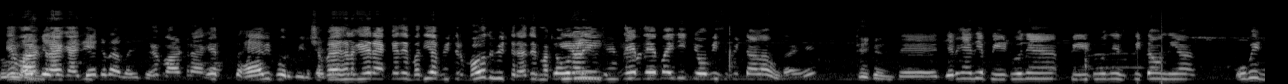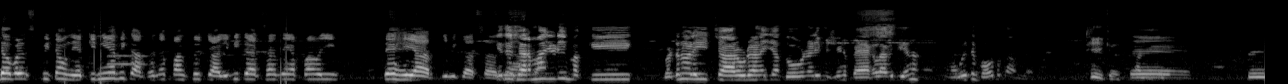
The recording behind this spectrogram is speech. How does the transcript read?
ਇਹ ਵਾਰ ਟਰੈਕ ਹੈ ਜੀ। ਦੇਖਦਾ ਬਾਈ ਇਹ ਵਾਰ ਟਰੈਕ ਹੈ। ਇਹ ਹੈ ਵੀ 4 ਵੀਲ ਸਪੈਸ਼ਲ ਗੇਅਰ ਹੈ ਕਿ ਵਧੀਆ ਫੀਚਰ ਬਹੁਤ ਫੀਚਰ ਹੈ ਤੇ ਮੱਕੀ ਵਾਲੀ ਮਸ਼ੀਨ ਤੇ ਬਾਈ ਜੀ 24 ਸਪੀਡਾਂ ਵਾਲਾ ਹੁੰਦਾ ਇਹ। ਠੀਕ ਹੈ ਜੀ। ਤੇ ਜਿਹੜੀਆਂ ਇਹਦੀਆਂ P2 ਦੀਆਂ P2 ਦੀਆਂ ਸਪੀਡਾਂ ਹੁੰਦੀਆਂ ਉਹ ਵੀ ਡਬਲ ਸਪੀਡਾਂ ਹੁੰਦੀਆਂ। ਕਿੰਨੀਆਂ ਵੀ ਕਰ ਸਕਦੇ ਹਾਂ 540 ਵੀ ਕਰ ਸਕਦੇ ਆਪਾਂ ਜੀ ਤੇ 1000 ਚ ਵੀ ਕਰ ਸਕਦੇ ਇਹਦੇ ਸ਼ਰਮਾ ਜਿਹੜੀ ਮੱਕੀ ਵੱਢਣ ਵਾਲੀ ਚਾਰ ਉਡਣ ਵਾਲੀ ਜਾਂ ਦੋ ਉਡਣ ਵਾਲੀ ਮਸ਼ੀਨ ਬੈਕ ਲੱਗਦੀ ਹੈ ਨਾ ਉਹ ਤੇ ਬਹੁਤ ਕੰਮ ਹੈ। ਠੀਕ ਹੈ। ਤੇ ਤੇ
